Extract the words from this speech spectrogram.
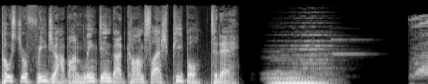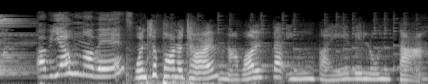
Post your free job on linkedin.com/people slash people today. Había una vez Once upon a time, una volta en un país de lontano.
